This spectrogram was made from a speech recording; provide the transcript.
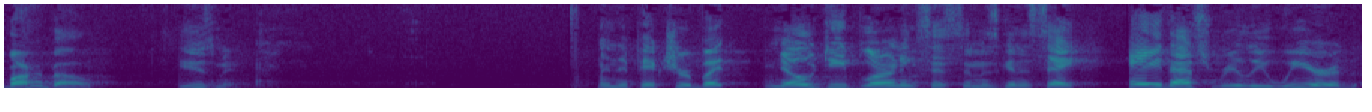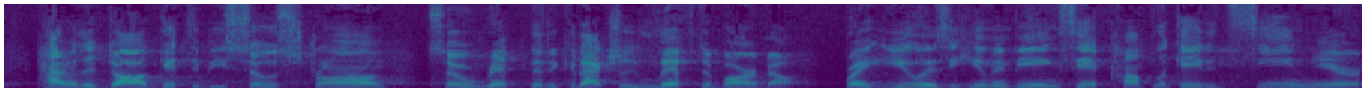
barbell, excuse me, in the picture. But no deep learning system is going to say, hey, that's really weird. How did the dog get to be so strong, so ripped that it could actually lift a barbell? Right? You as a human being see a complicated scene here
